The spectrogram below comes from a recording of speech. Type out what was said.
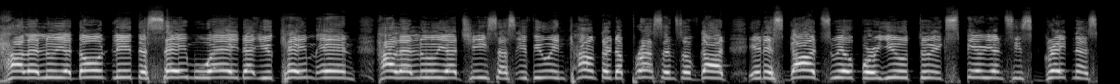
Hallelujah. Don't leave the same way that you came in. Hallelujah, Jesus. If you encounter the presence of God, it is God's will for you to experience His greatness,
